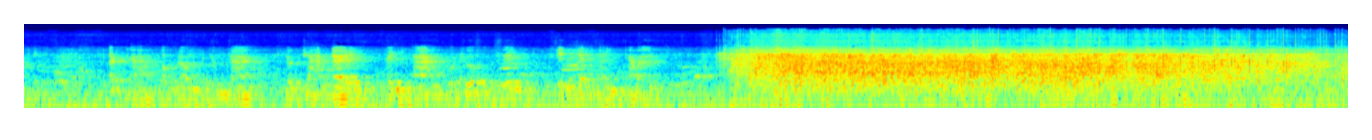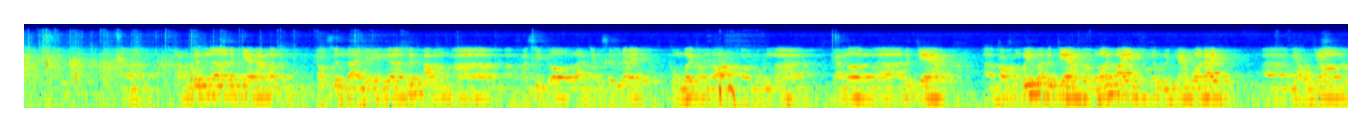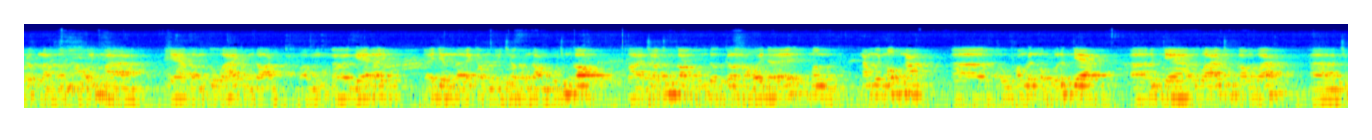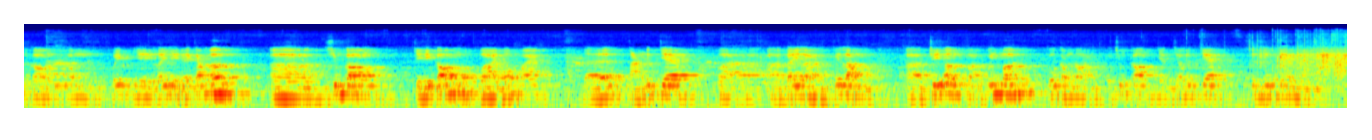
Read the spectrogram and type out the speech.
tất cả cộng đồng của chúng ta được tràn đầy bình an của Chúa phục sinh. Xin chân thành cảm ơn Ờ, trọng kính ờ, đức cha Đa Minh xin đại diện ờ, đức ông ờ, ờ, Francisco là chánh sứ đây. Cùng với cộng đoàn, con cũng cảm ơn đức cha. Con không biết là đức cha vừa mới bay từ Việt Nam qua đây giàu cho rất là mệt mỏi mà cha vẫn ưu ái cộng đoàn, vẫn ghé đây để dâng lễ cầu nguyện cho cộng đồng của chúng con. Và cho chúng con cũng được cơ hội để mừng 51 năm thụ phong linh mục của đức cha. Đức cha ưu ái chúng con quá à, chúng con không biết gì lấy gì để cảm ơn. À, chúng con chỉ có một vài bó hoa để tặng đức cha. Và à, đây là cái lòng à, tri ân và quý mến của cộng đoàn của chúng con dành cho đức cha. Xin đức cha nhận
